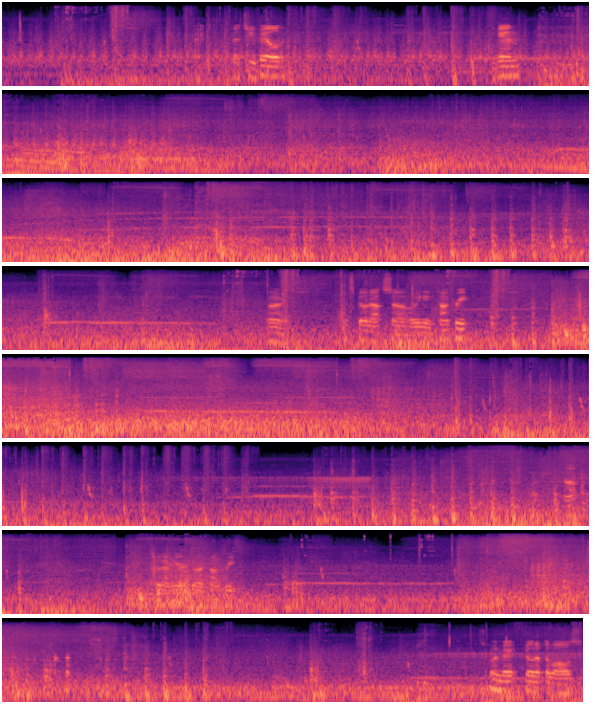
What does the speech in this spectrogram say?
Meant to build. Again. Alright. Let's build out so we need concrete. Oh. Let's go down here to our concrete. Build up the walls.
